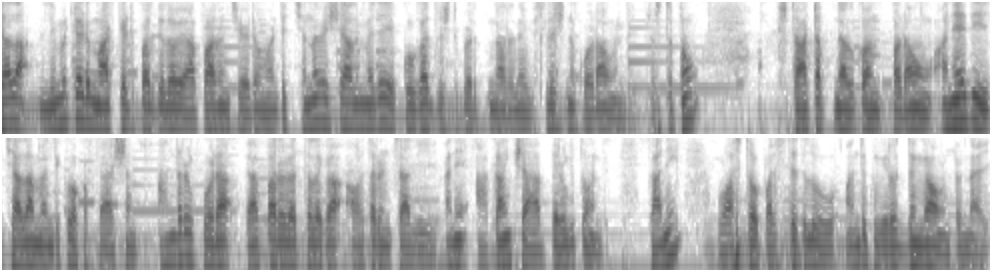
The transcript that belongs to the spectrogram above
చాలా లిమిటెడ్ మార్కెట్ పరిధిలో వ్యాపారం చేయడం వంటి చిన్న విషయాల మీదే ఎక్కువగా దృష్టి పెడుతున్నారనే విశ్లేషణ కూడా ఉంది. ప్రస్తుతం స్టార్టప్ నెలకొల్పడం అనేది చాలామందికి ఒక ఫ్యాషన్. అందరూ కూడా వ్యాపారవేత్తలుగా అవతరించాలి అనే ఆకాంక్ష పెరుగుతోంది. కానీ వాస్తవ పరిస్థితులు అందుకు విరుద్ధంగా ఉంటున్నాయి.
